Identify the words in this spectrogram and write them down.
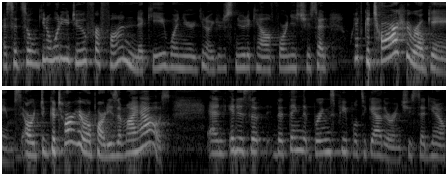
I said, "So, you know, what do you do for fun, Nikki, when you're, you know, you're just new to California?" She said, "We have Guitar Hero games or Guitar Hero parties at my house." And it is the, the thing that brings people together. And she said, you know,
